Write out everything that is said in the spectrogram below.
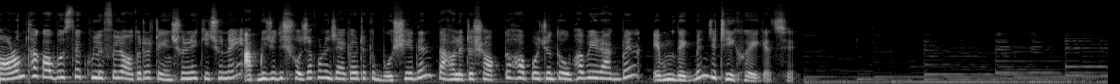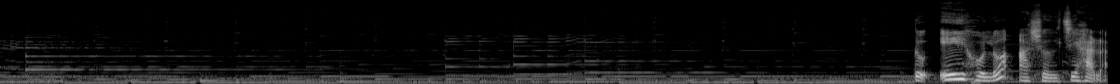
নরম থাকা অবস্থায় খুলে ফেলে অতটা টেনশনের কিছু নেই। আপনি যদি সোজা কোনো জায়গায় ওটাকে বসিয়ে দেন, তাহলে এটা শক্ত হওয়া পর্যন্ত ওভাবেই রাখবেন এবং দেখবেন যে ঠিক হয়ে গেছে। তো এই হলো আসল চেহারা।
